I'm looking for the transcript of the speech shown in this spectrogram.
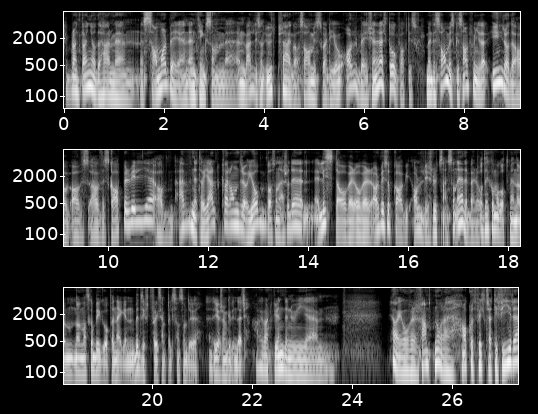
Blant annet det her med samarbeid er en, en ting som er en veldig sånn utprega samisk verdi, og arbeid generelt òg, faktisk. Men det samiske samfunnet, der yrer det av, av, av skapervilje, av evne til å hjelpe hverandre og jobbe og sånn der. Så det er lista over, over arbeidsoppgaver blir aldri slutt. sant? Sånn er det bare. Og det kommer godt med når, når man skal bygge opp en egen bedrift, f.eks., sånn som du eh, gjør som gründer. Jeg har jo vært gründer nå i eh, ja, i over 15 år. Jeg har akkurat fylt 34.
